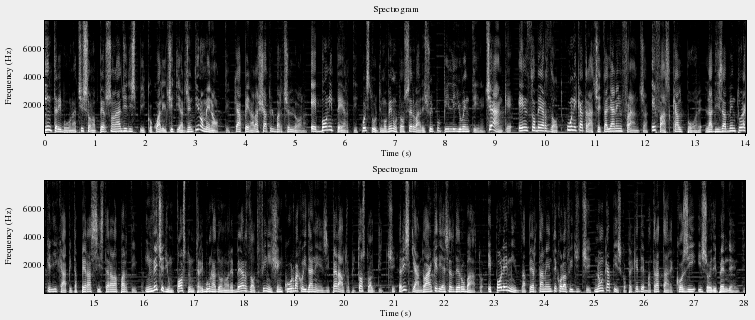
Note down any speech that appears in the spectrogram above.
In tribuna ci sono personaggi di spicco quali il CT argentino Menotti, che ha appena lasciato il Barcellona, e Boniperti, quest'ultimo venuto a osservare i suoi pupilli juventini. C'è anche Enzo Berzot, unica traccia italiana in Francia, e fa scalpore la disavventura che gli capita per assistere alla partita. Invece di un posto in tribuna d'onore, Berzot finisce in curva coi danesi, peraltro piuttosto alticci, rischiando anche di essere derubato, e polemizza apertamente con la FIGC. Non capisco perché debba trattare così i suoi dipendenti.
